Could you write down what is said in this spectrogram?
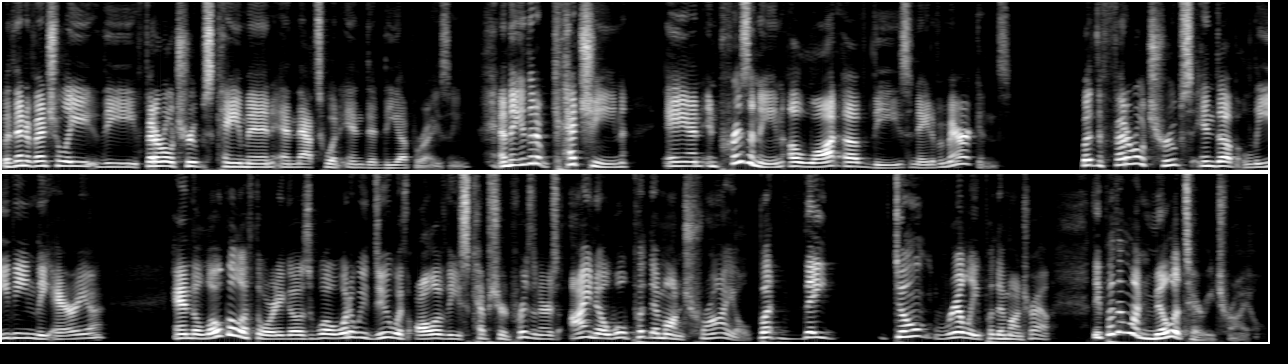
But then eventually the federal troops came in, and that's what ended the uprising. And they ended up catching and imprisoning a lot of these Native Americans. But the federal troops end up leaving the area, and the local authority goes, Well, what do we do with all of these captured prisoners? I know we'll put them on trial. But they don't really put them on trial. They put them on military trial.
